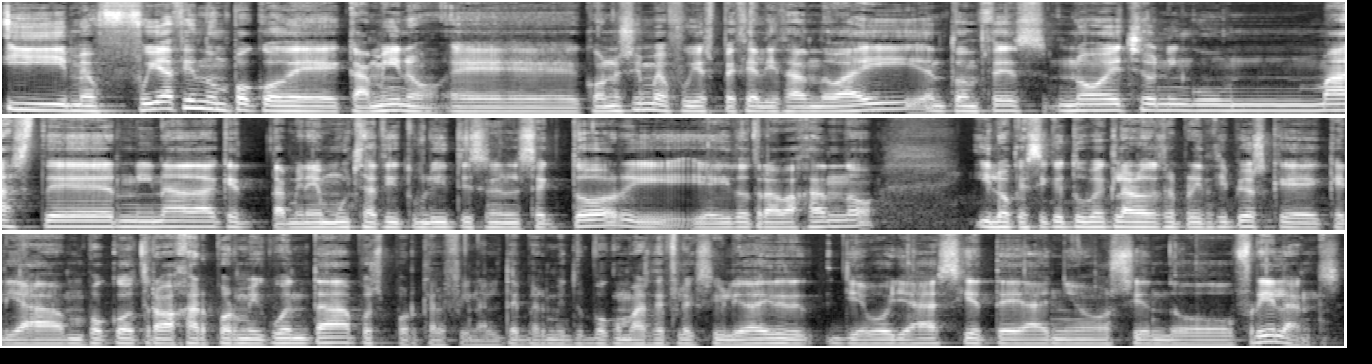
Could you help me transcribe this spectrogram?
Y me fui haciendo un poco de camino eh, con eso y me fui especializando ahí. Entonces no he hecho ningún máster ni nada, que también hay mucha titulitis en el sector y, y he ido trabajando. Y lo que sí que tuve claro desde el principio es que quería un poco trabajar por mi cuenta, pues porque al final te permite un poco más de flexibilidad y llevo ya siete años siendo freelance.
